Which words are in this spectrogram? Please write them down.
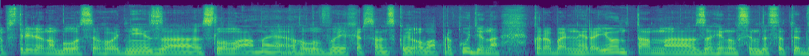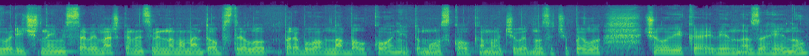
Обстріляно було сьогодні, за словами голови Херсонської ОВА Прокудіна, корабельний район. Там е, загинув 72-річний місцевий мешканець. Він на момент обстрілу перебував на балконі, тому осколками, очевидно, зачепило чоловіка. Він загинув.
